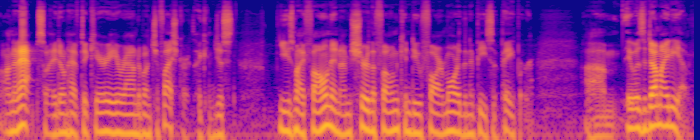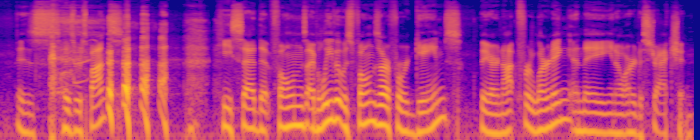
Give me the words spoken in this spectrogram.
on an app, so I don't have to carry around a bunch of flashcards. I can just use my phone, and I'm sure the phone can do far more than a piece of paper." Um, it was a dumb idea. Is his response? he said that phones, I believe it was phones are for games. They are not for learning, and they, you know, are a distraction.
